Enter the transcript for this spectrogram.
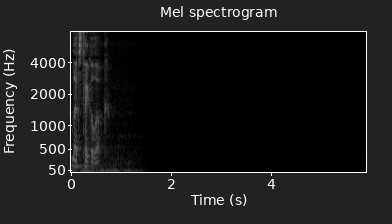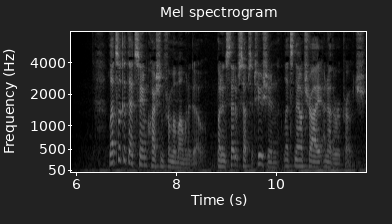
Let's take a look. Let's look at that same question from a moment ago, but instead of substitution, let's now try another approach.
